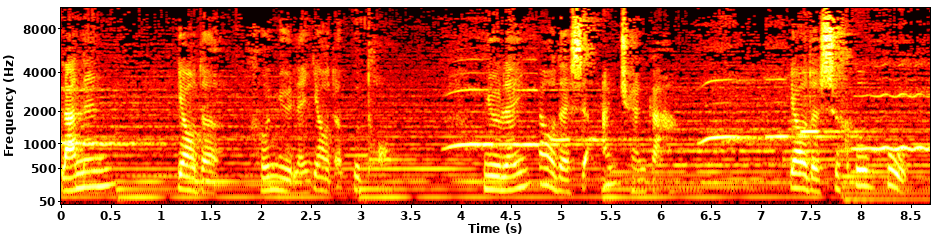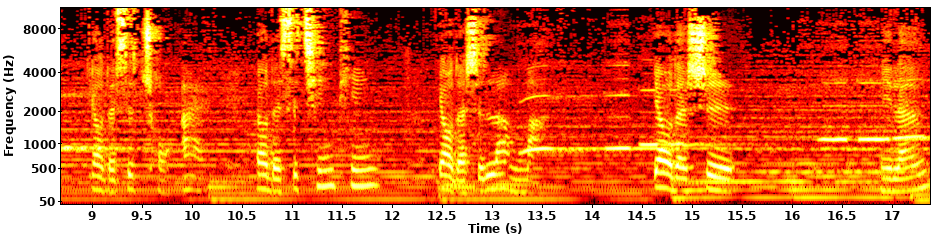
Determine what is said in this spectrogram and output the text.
男人要的和女人要的不同，女人要的是安全感，要的是呵护，要的是宠爱，要的是倾听，要的是浪漫。要的是你能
